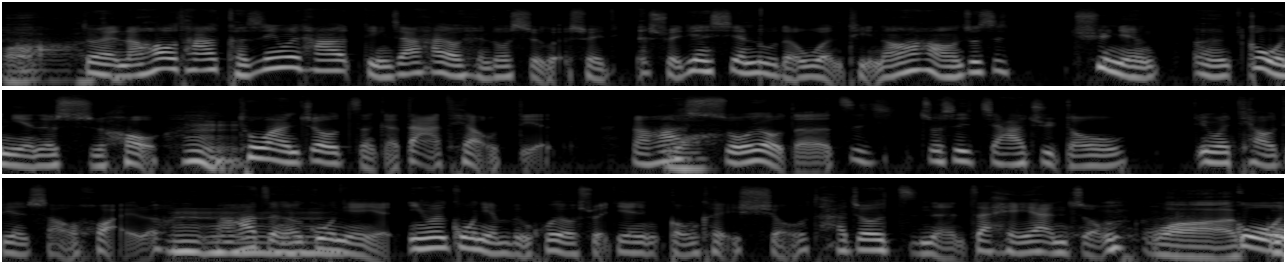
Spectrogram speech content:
哇，对，然后他可是因为他顶家他有很多水水水电线路的问题，然后好像就是去年嗯、呃、过年的时候，嗯，突然就整个大跳电，然后他所有的自己就是家具都因为跳电烧坏了，然后他整个过年也因为过年不会有水电工可以修，他就只能在黑暗中哇过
